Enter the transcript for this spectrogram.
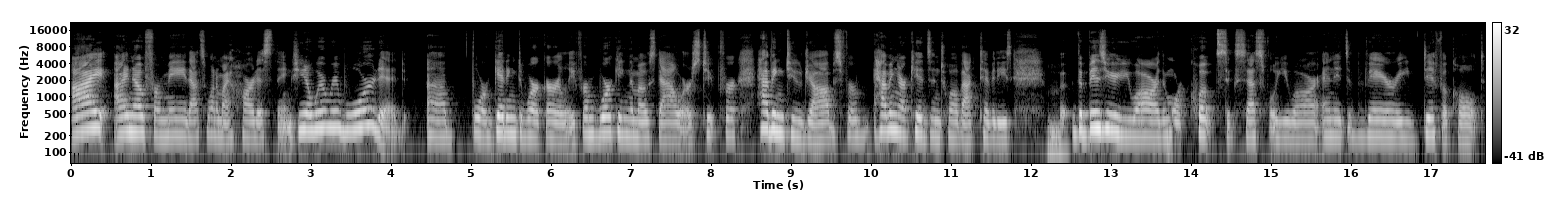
I I know for me that's one of my hardest things. You know, we're rewarded uh, for getting to work early, for working the most hours, to for having two jobs, for having our kids in 12 activities. Mm. The busier you are, the more quote successful you are, and it's very difficult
